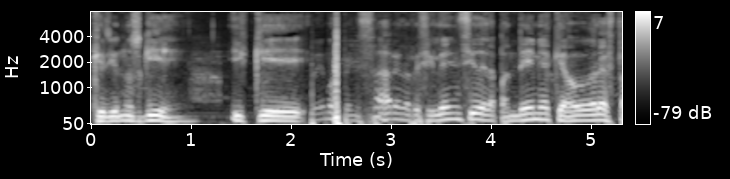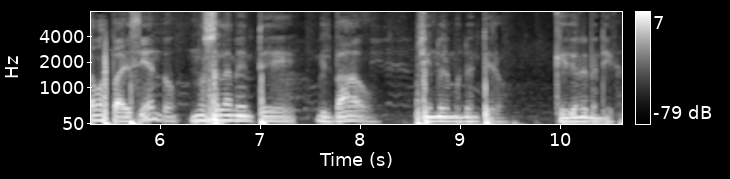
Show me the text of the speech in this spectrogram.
que Dios nos guíe y que podemos pensar en la resiliencia de la pandemia que ahora estamos padeciendo, no solamente Bilbao, sino el mundo entero. Que Dios les bendiga.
